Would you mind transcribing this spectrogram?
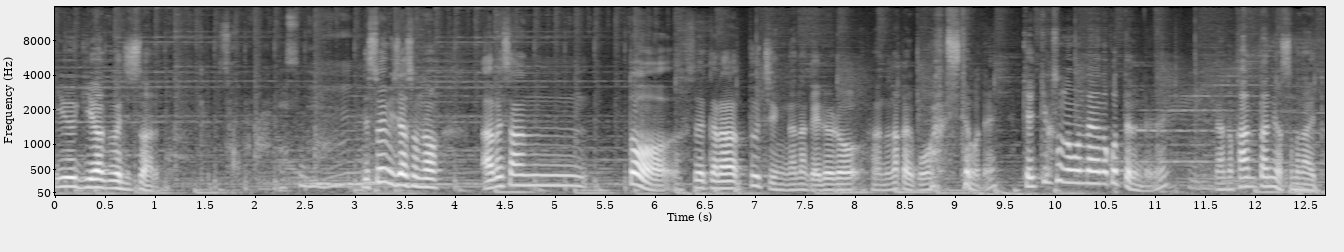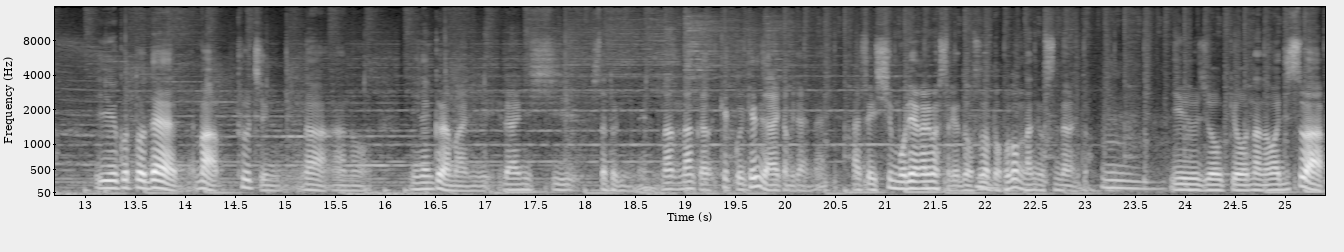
いう疑惑が実はあると。そうなんですね。でそういう意味じゃその安倍さんとそれからプーチンがなんかいろいろ仲良くお話してもね結局その問題が残ってるんでね。あの簡単には進まないと。いうことで、まあ、プーチンがあの2年くらい前に来日した時にねななんか結構いけるんじゃないかみたいなね一瞬盛り上がりましたけどその後ほとんど何も進んでないという状況なのは実は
